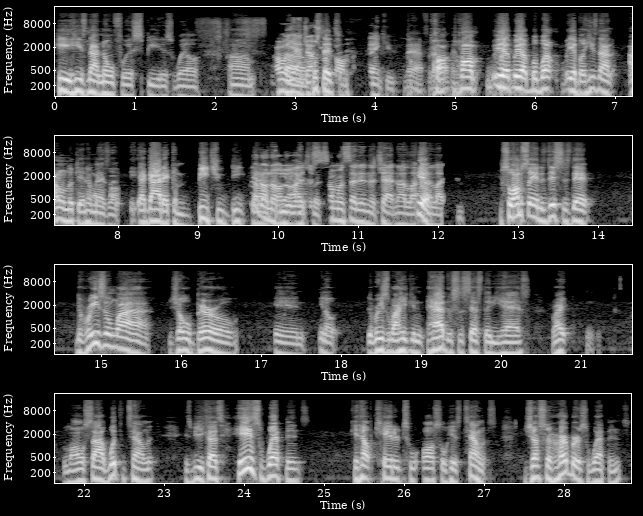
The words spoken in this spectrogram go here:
he he's not known for his speed as well. Um, Oh yeah, uh, that- Palmer. Thank you. Yeah, Palm. Palm, yeah, yeah, but what? Yeah, but he's not. I don't look at him as a, a guy that can beat you deep. No, no, no, no. I just someone said it in the chat, and I like. Yeah. I like. him. so I'm saying is this is that the reason why Joe Burrow and you know the reason why he can have the success that he has, right, alongside with the talent, is because his weapons can help cater to also his talents. Justin Herbert's weapons,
